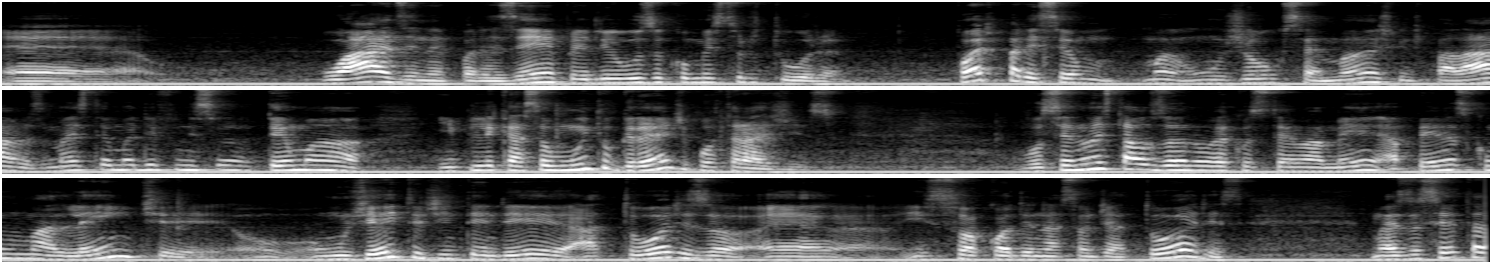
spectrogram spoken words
é, o Adner, por exemplo, ele usa como estrutura. Pode parecer um, uma, um jogo semântico de palavras, mas tem uma definição, tem uma implicação muito grande por trás disso. Você não está usando o ecossistema apenas como uma lente, um jeito de entender atores é, e sua coordenação de atores, mas você está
